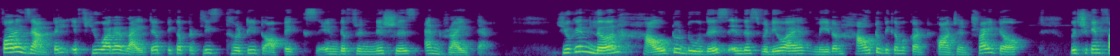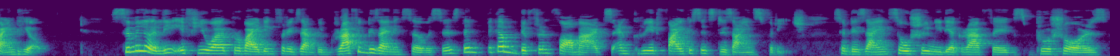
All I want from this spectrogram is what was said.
For example, if you are a writer, pick up at least 30 topics in different niches and write them. You can learn how to do this in this video I have made on how to become a content writer, which you can find here. Similarly, if you are providing, for example, graphic designing services, then pick up different formats and create five to six designs for each. So design social media graphics, brochures,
